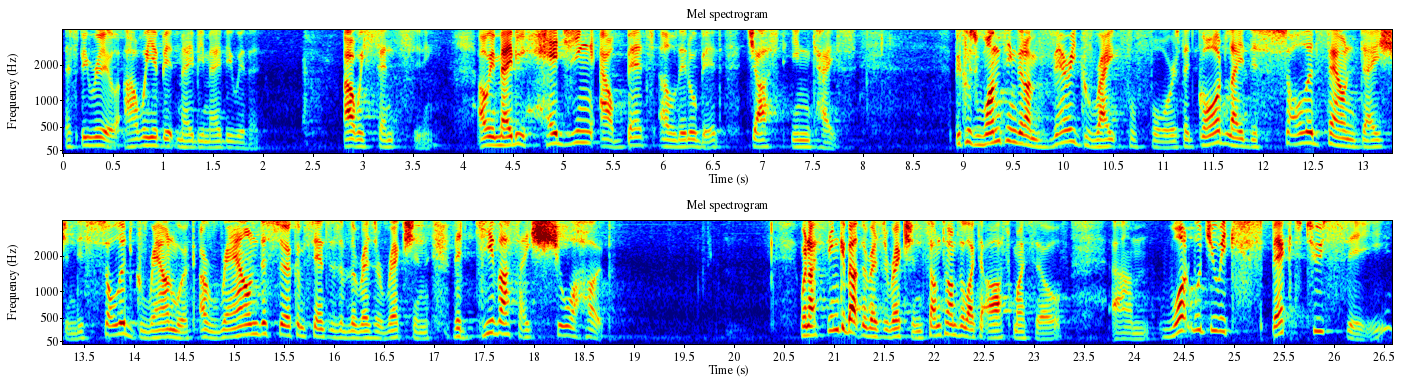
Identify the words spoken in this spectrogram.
Let's be real. Are we a bit maybe, maybe with it? Are we fence sitting? Are we maybe hedging our bets a little bit just in case? Because one thing that I'm very grateful for is that God laid this solid foundation, this solid groundwork around the circumstances of the resurrection that give us a sure hope. When I think about the resurrection, sometimes I like to ask myself, um, what would you expect to see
